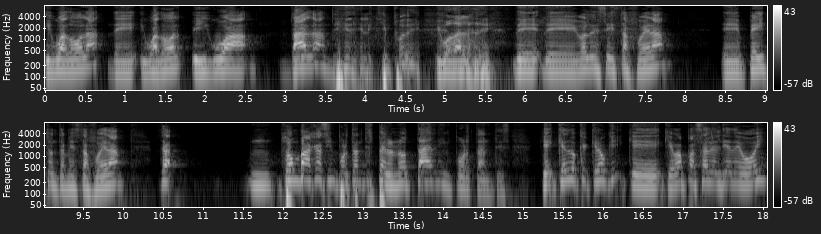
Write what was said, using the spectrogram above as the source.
Iguadola, de Iguadol, Iguadala, de- del equipo de, Iguodala, sí. de, de Golden State está fuera. Eh, Peyton también está fuera. O sea, mm, son bajas importantes, pero no tan importantes. ¿Qué, qué es lo que creo que, que- que va a pasar el día de hoy?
